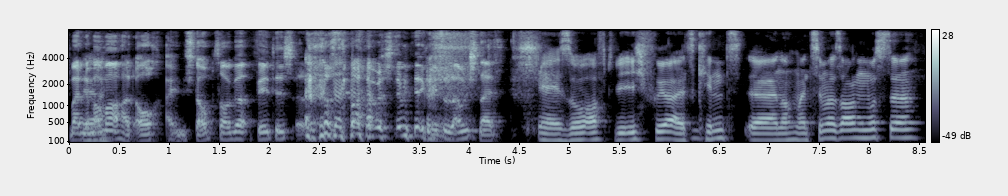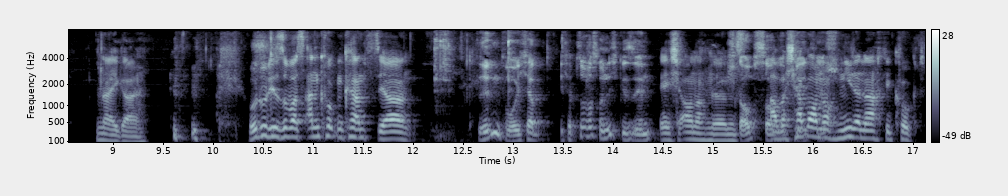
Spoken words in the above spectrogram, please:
Meine Ja. Mama hat auch einen Staubsauger-Fetisch. Das kann man bestimmt irgendwie zusammenschneiden. Ey, so oft wie ich früher als Kind äh, noch mein Zimmer saugen musste. Na egal. Wo du dir sowas angucken kannst, ja, Irgendwo, ich habe ich hab sowas noch nicht gesehen. ich auch noch nirgends. Staubsauger- Aber ich habe auch noch nie danach geguckt.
